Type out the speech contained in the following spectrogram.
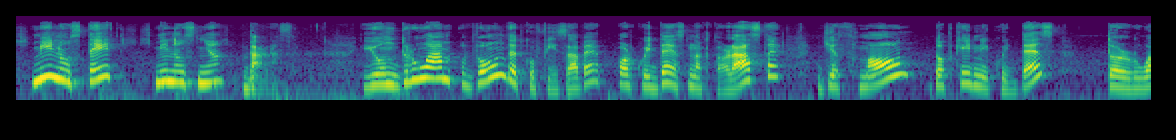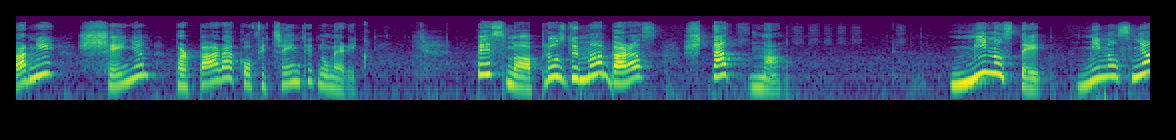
Minus tetë, minus një, baras. Iu ndërruam vendet kufizave, por kujdes në këto raste, gjithmonë do të keni kujdes të ruani shenjën përpara koeficientit numerik. Pesë më plus dy më baras shtatë më. Minus tetë, minus një,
